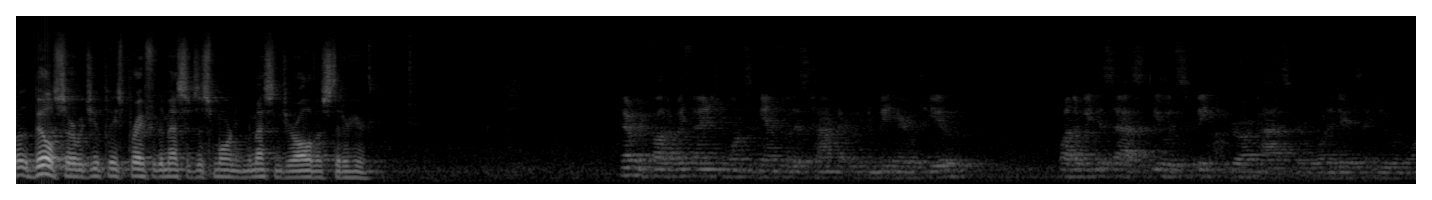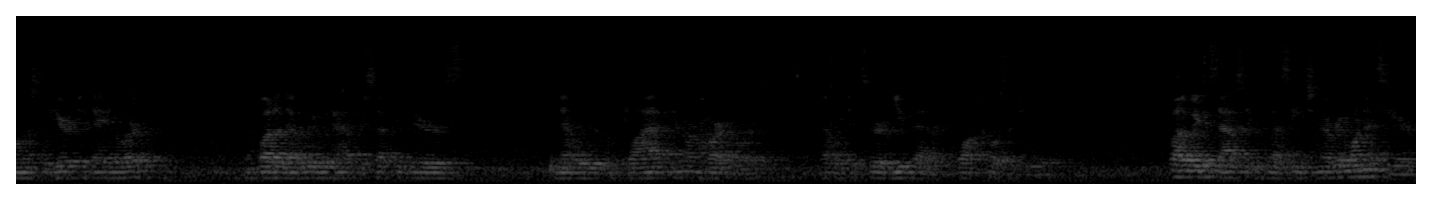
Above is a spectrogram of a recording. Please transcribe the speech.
Brother Bill, sir, would you please pray for the message this morning, the messenger, all of us that are here. Heavenly Father, we thank you once again for this time that we can be here with you. Father, we just ask you would speak through our pastor what it is that you would want us to hear today, Lord. And Father, that we would have receptive ears and that we would apply it in our heart, Lord, that we could serve you better, walk closer to you. Father, we just ask that you bless each and every one that's here.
